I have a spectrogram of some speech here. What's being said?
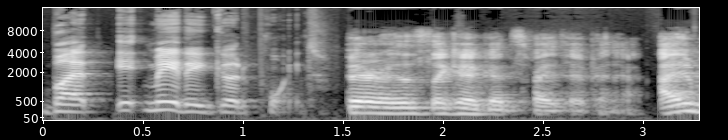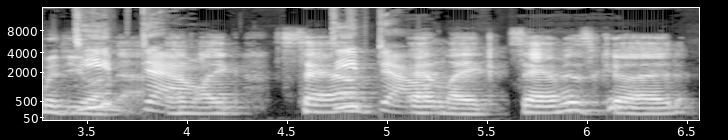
but it made a good point. there is like a good spy tip in it. I am with you Deep on that. down. And like Sam Deep down. and like Sam is good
